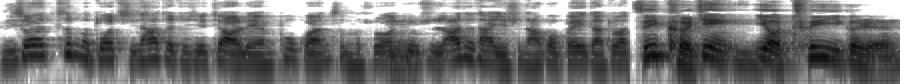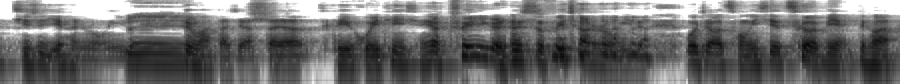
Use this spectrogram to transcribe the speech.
你说这么多其他的这些教练，不管怎么说，就是阿特塔也是拿过杯的，对吧？所以可见要吹一个人其实也很容易，对对吧？大家大家可以回听一下，要吹一个人是非常容易的，我只要从一些侧面对吧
